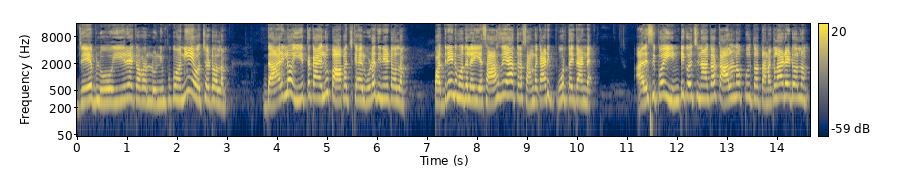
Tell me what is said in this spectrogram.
జేబులు ఈరే కవర్లు నింపుకొని వచ్చేటోళ్ళం. దారిలో ఈతకాయలు పాపచ్చికాయలు కూడా తినేటోళ్ళం. పద్దెనిమిది మొదలయ్యే సాహసయాత్ర సందకాడికి పూర్తయితాండే. అలసిపోయి ఇంటికి వచ్చినాక కాళ్ళనొప్పులతో తనకలాడేటోళ్ళం.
